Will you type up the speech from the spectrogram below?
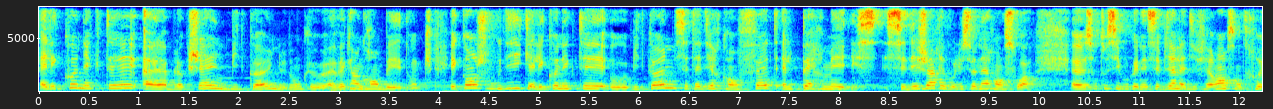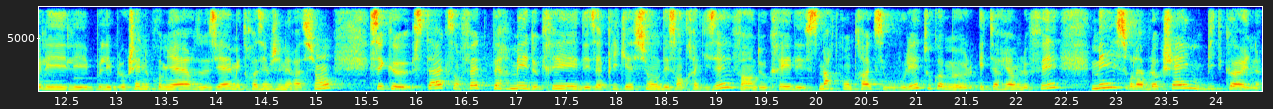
elle est connectée à la blockchain Bitcoin, donc euh, avec un grand B. Donc. Et quand je vous dis qu'elle est connectée au Bitcoin, c'est c'est-à-dire qu'en fait, elle permet, et c'est déjà révolutionnaire en soi, euh, surtout si vous connaissez bien la différence entre les, blockchains de première, deuxième et troisième génération, c'est que Stacks, en fait, permet de créer des applications décentralisées, enfin de créer des smart contracts, si vous voulez, tout comme euh, Ethereum le fait, mais sur la blockchain Bitcoin.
